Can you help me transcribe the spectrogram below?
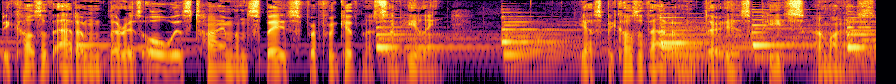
Because of Adam, there is always time and space for forgiveness and healing Yes, because of Adam, there is peace among us.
